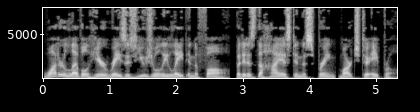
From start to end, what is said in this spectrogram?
Water level here raises usually late in the fall, but it is the highest in the spring March to April.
